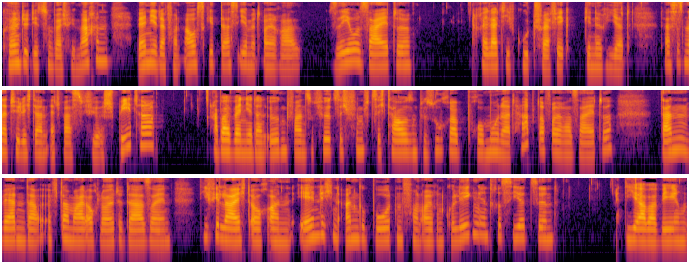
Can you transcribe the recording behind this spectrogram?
Könntet ihr zum Beispiel machen, wenn ihr davon ausgeht, dass ihr mit eurer SEO-Seite relativ gut Traffic generiert. Das ist natürlich dann etwas für später. Aber wenn ihr dann irgendwann so 40, 50.000 Besucher pro Monat habt auf eurer Seite, dann werden da öfter mal auch Leute da sein, die vielleicht auch an ähnlichen Angeboten von euren Kollegen interessiert sind, die aber wegen,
